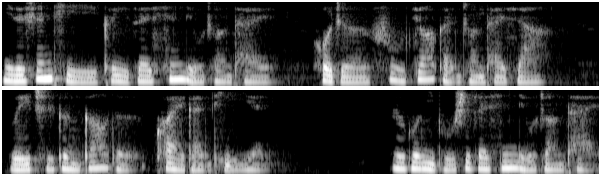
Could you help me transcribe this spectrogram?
你的身体可以在心流状态或者副交感状态下维持更高的快感体验。如果你不是在心流状态，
